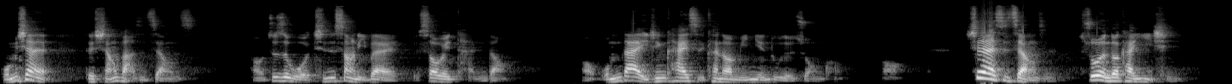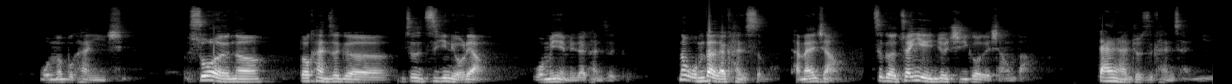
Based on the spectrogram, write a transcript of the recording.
我们现在的想法是这样子，哦，就是我其实上礼拜稍微谈到，哦，我们大家已经开始看到明年度的状况，哦，现在是这样子，所有人都看疫情，我们不看疫情，所有人呢都看这个，这个资金流量，我们也没在看这个。那我们到底在看什么？坦白讲，这个专业研究机构的想法。当然就是看产业，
